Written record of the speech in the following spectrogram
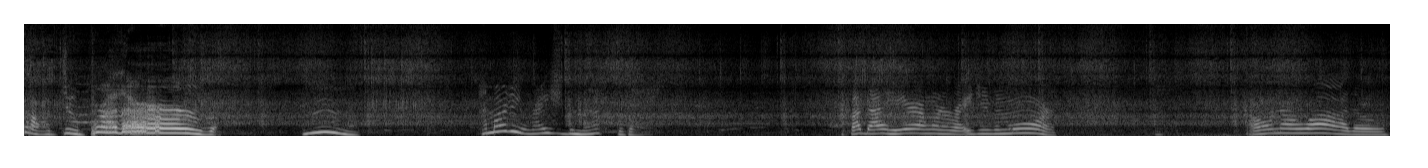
God, dude, brothers! Hmm. I'm already raged enough today. If I die here, I'm gonna rage even more. I don't know why, though.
